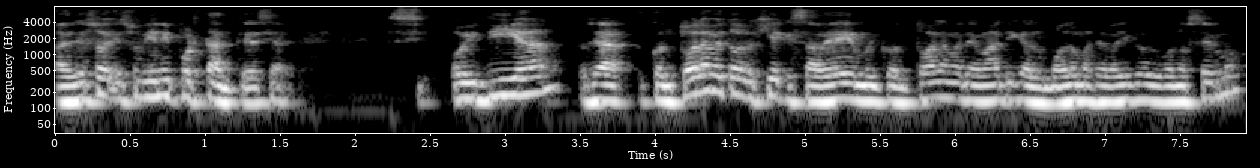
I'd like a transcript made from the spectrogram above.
eso, eso es bien importante. Hoy día, o sea, con toda la metodología que sabemos y con toda la matemática, los modelos matemáticos que conocemos,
